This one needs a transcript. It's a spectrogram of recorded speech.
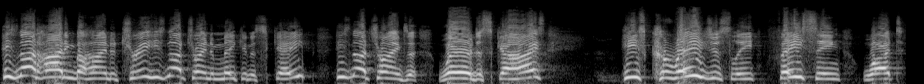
He's not hiding behind a tree. He's not trying to make an escape. He's not trying to wear a disguise. He's courageously facing what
